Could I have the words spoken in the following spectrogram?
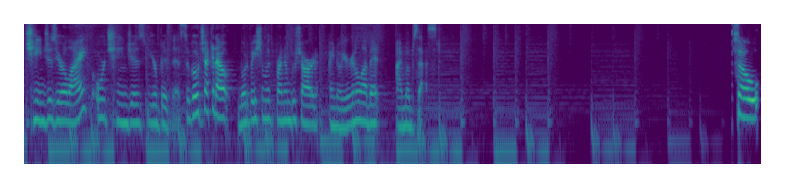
changes your life or changes your business. So go check it out Motivation with Brendon Burchard. I know you're going to love it. I'm obsessed. So,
